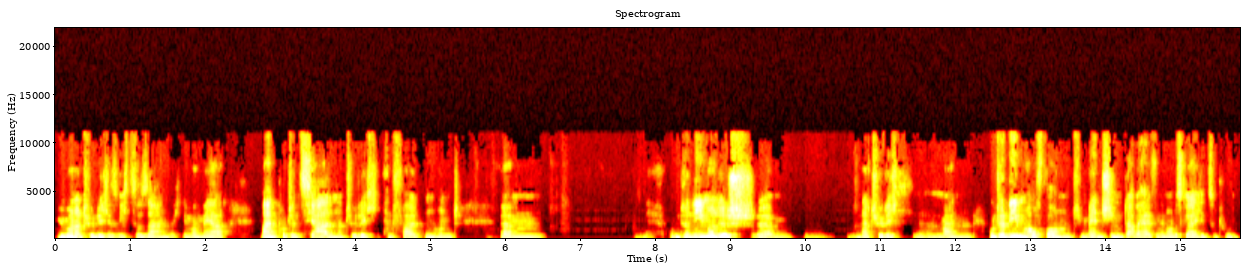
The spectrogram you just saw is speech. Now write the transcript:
übernatürliches Ich zu sein, möchte immer mehr mein Potenzial natürlich entfalten und ähm, unternehmerisch ähm, natürlich äh, mein Unternehmen aufbauen und Menschen dabei helfen, genau das Gleiche zu tun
